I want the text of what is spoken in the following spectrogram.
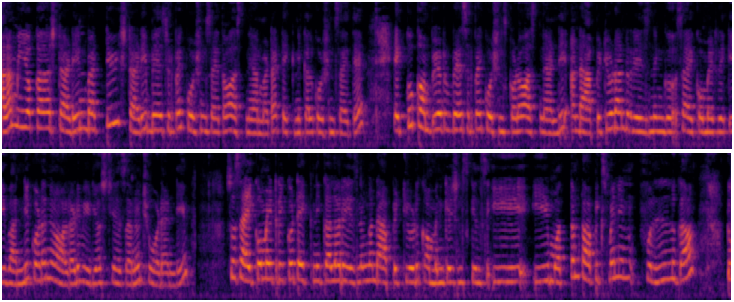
అలా మీ యొక్క స్టడీని బట్టి స్టడీ బేస్డ్ పై క్వశ్చన్స్ అయితే వస్తున్నాయి అనమాట టెక్నికల్ క్వశ్చన్స్ అయితే. ఎక్కువ కంప్యూటర్ బేస్డ్ పై క్వశ్చన్స్ కూడా వస్తున్నాయండి. And aptitude and reasoning psychometric ఇవన్నీ కూడా నేను ఆల్రెడీ వీడియోస్ చేశాను చూడండి. So psychometric technical reasoning and aptitude communication skills ఈ ఈ మొత్తం టాపిక్స్ పై నేను ఫుల్గా టూ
